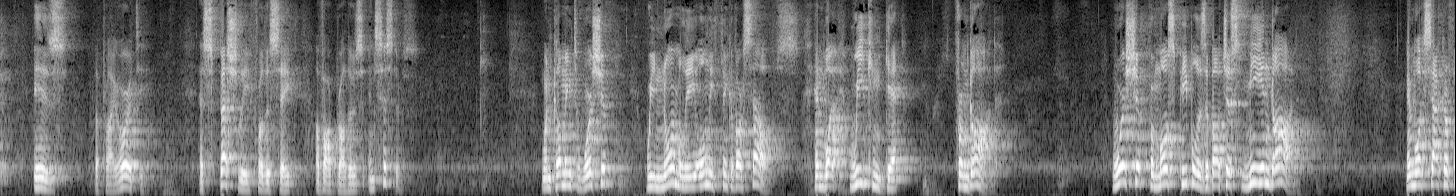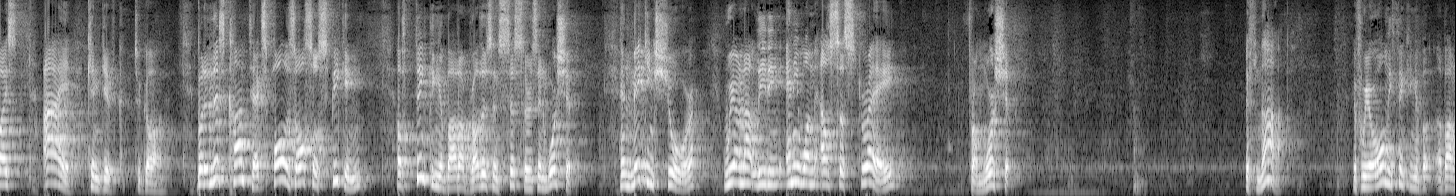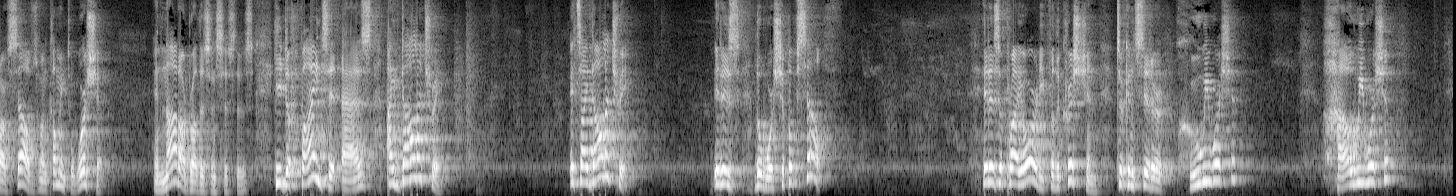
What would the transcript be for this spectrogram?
is the priority especially for the sake of our brothers and sisters. When coming to worship, we normally only think of ourselves and what we can get from God. Worship for most people is about just me and God and what sacrifice I can give to God. But in this context, Paul is also speaking of thinking about our brothers and sisters in worship and making sure we are not leading anyone else astray from worship. If not, if we are only thinking about, ourselves when coming to worship and not our brothers and sisters, he defines it as idolatry. It's idolatry. It is the worship of self. It is a priority for the Christian to consider who we worship, how we worship,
